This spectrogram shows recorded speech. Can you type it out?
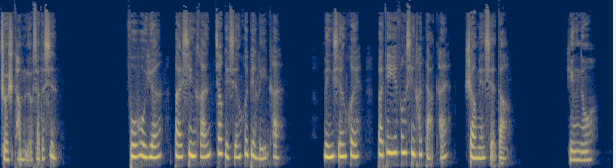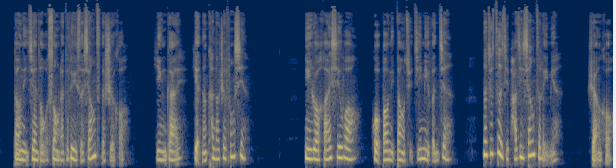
这是他们留下的信。服务员把信函交给贤惠便离开。林贤惠把第一封信函打开，上面写道：“英奴，当你见到我送来的绿色箱子的时候，应该也能看到这封信。你若还希望我帮你盗取机密文件，那就自己爬进箱子里面，然后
